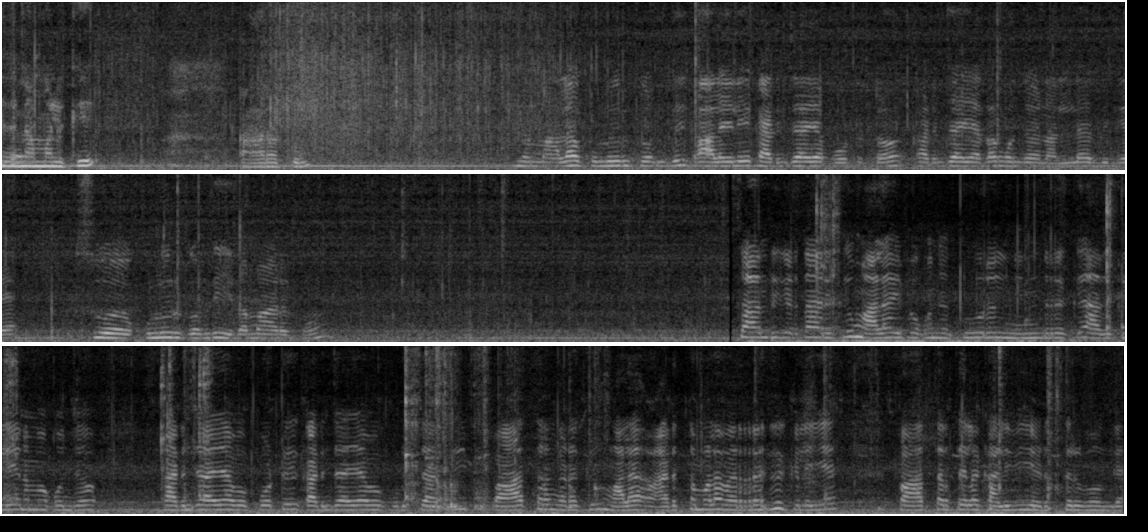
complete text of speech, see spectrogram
இது நம்மளுக்கு ஆறட்டும். இந்த மழை குளிருக்கு வந்து காலையிலேயே கடுஞ்சாயா போட்டுட்டோம். கடுஞ்சாயா தான் கொஞ்சம் நல்லதுங்க. சு குளிருக்கு வந்து இதமாக இருக்கும். சார்ந்துக்கிட்டு தான் இருக்குது மழை இப்போ கொஞ்சம் தூரல் நின்றுருக்கு. அதுக்குள்ளேயே நம்ம கொஞ்சம் கடுஞ்சாயாவை போட்டு கடுஞ்சாயாவை குடிச்சாச்சு. பாத்திரம் கிடக்கு. மழை அடுத்த மழை வர்றதுக்குள்ளேயே பாத்திரத்தையெல்லாம் கழுவி எடுத்துருவோங்க.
